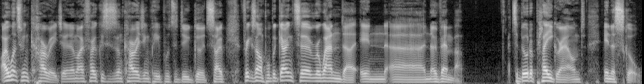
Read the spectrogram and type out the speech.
I want to encourage, and my focus is encouraging people to do good. So, for example, we're going to Rwanda in uh, November to build a playground in a school.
